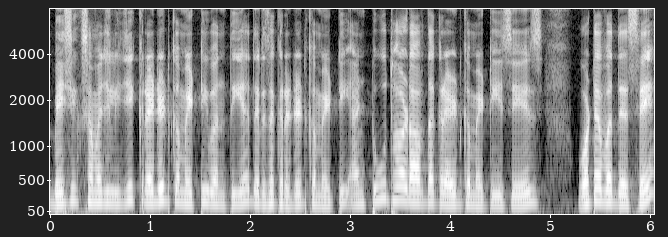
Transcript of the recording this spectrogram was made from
basic समझ लीजिए क्रेडिट कमेटी बनती है there is a credit committee and two third of the credit committee says whatever they say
